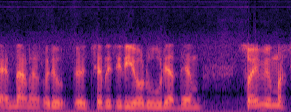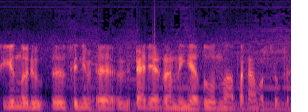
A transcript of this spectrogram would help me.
എന്താണ് ഒരു ചെറിയ ചെറു ചിരിയോടുകൂടി അദ്ദേഹം സ്വയം വിമർശിക്കുന്ന ഒരു സിനിമ കാര്യമായിട്ടാണ് എനിക്ക് തോന്നുന്നത് ആ പരാമർശത്തെ.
